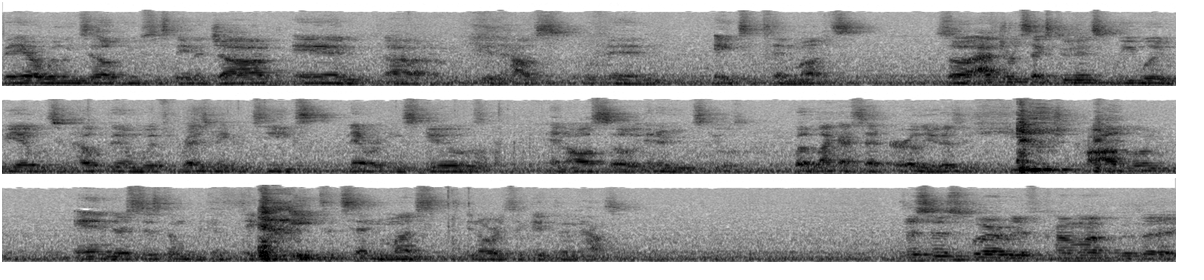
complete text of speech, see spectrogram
they are willing to help you sustain a job and um, get a house within eight to 10 months. So as Georgia Tech students, we would be able to help them with resume critiques, networking skills, and also interviewing skills. But like I said earlier, there's a huge problem in their system because it takes eight to 10 months in order to get them housing. This is where we've come up with a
